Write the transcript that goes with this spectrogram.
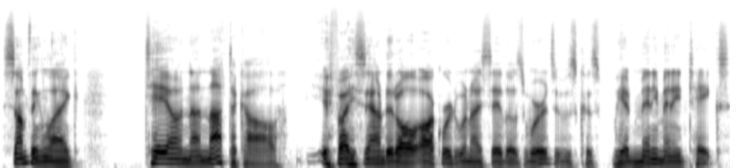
something like Teonanacatl. If I sound at all awkward when I say those words, it was because we had many, many takes.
